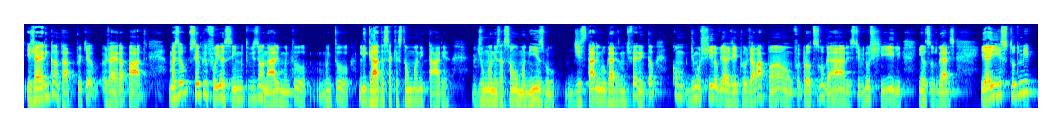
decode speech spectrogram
e já era encantado, porque eu já era padre. Mas eu sempre fui assim muito visionário, muito muito ligado a essa questão humanitária, de humanização, humanismo, de estar em lugares muito diferentes. Então, como de mochila eu viajei para o Jalapão, fui para outros lugares, estive no Chile, em outros lugares. E aí isso tudo me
